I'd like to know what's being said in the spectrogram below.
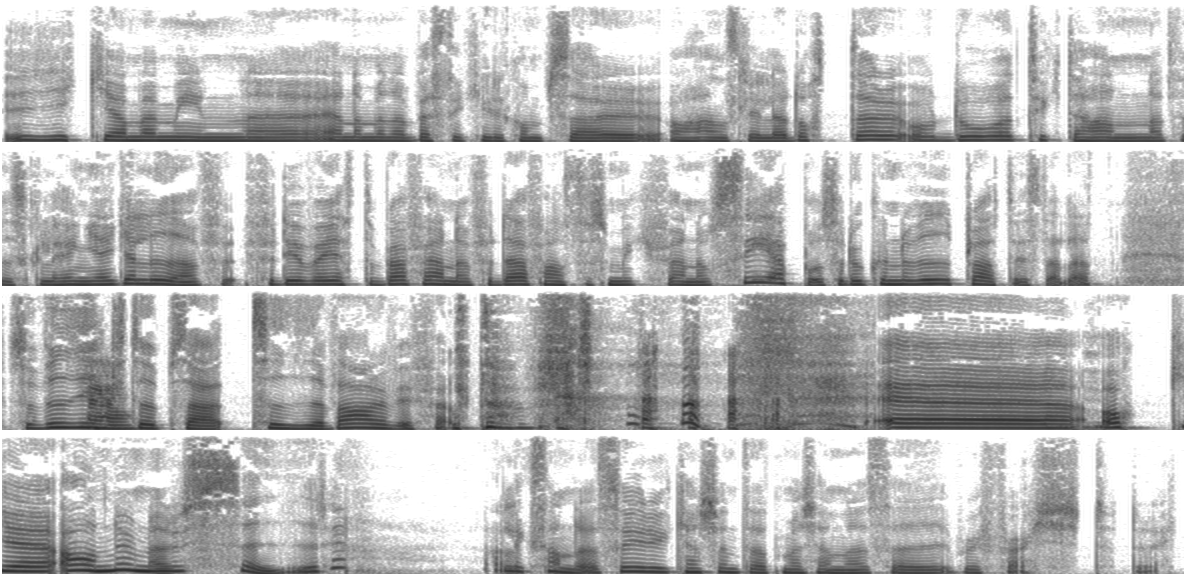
gick jag med min, eh, en av mina bästa killkompisar och hans lilla dotter och då tyckte han att vi skulle hänga i gallerian för, för det var jättebra för henne för där fanns det så mycket för henne att se på så då kunde vi prata istället. Så vi gick Ja. typ så här tio varv i fält överst. eh, och eh, ja, nu när du säger det Alexandra så är det ju kanske inte att man känner sig refreshed direkt.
